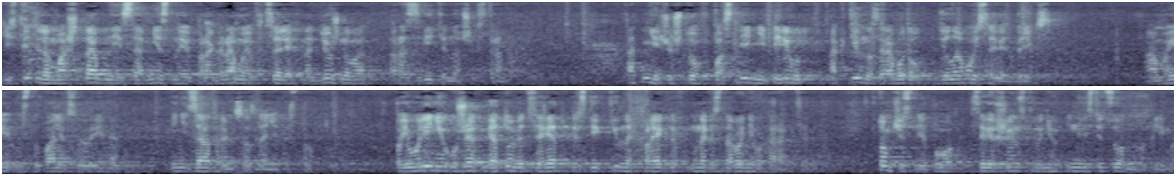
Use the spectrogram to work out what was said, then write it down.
действительно масштабные совместные программы в целях надежного развития наших стран. Отмечу, что в последний период активно заработал деловой совет БРИКС, а мы выступали в свое время инициаторами создания этой структуры. По его линии уже готовится ряд перспективных проектов многостороннего характера, в том числе по совершенствованию инвестиционного климата.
